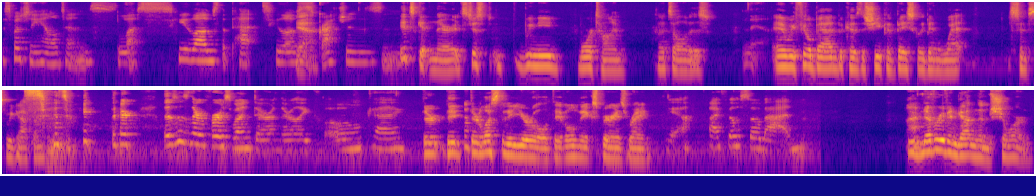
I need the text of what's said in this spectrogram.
especially Hamilton's less. He loves the pets. He loves Yeah. scratches and It's getting there. It's just, we need more time. That's all it is. yeah. And we feel bad because the sheep have basically been wet since we got them. Since we, they're, this is their first winter, and they're like, okay, They're, they, they're less than a year old. They've only experienced rain. yeah, I feel so bad. We've never even gotten them shorn.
